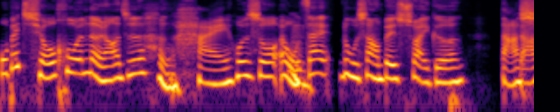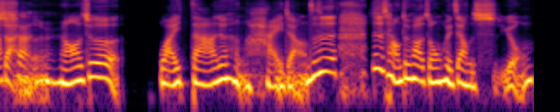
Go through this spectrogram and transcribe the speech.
我被求婚了，然后就是很嗨，或者说，哎，我嗯在路上被帅哥搭搭讪了，讪然后就歪搭，就很嗨，这样，就是日常对话中会这样子使用。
